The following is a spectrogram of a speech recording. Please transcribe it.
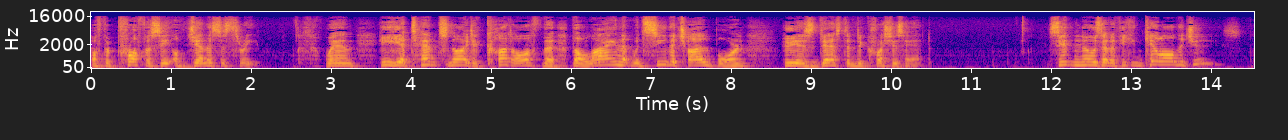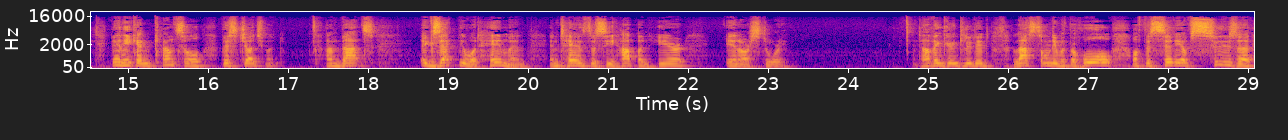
of the prophecy of Genesis 3. When he attempts now to cut off the, the line that would see the child born who is destined to crush his head. Satan knows that if he can kill all the Jews, then he can cancel this judgment. And that's exactly what Haman intends to see happen here in our story. Having concluded last Sunday with the whole of the city of Susa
